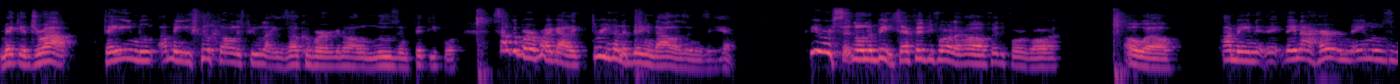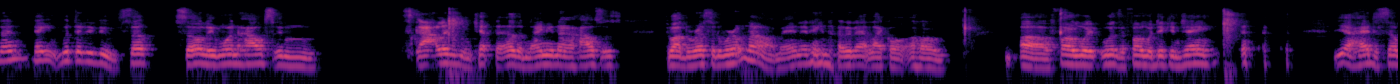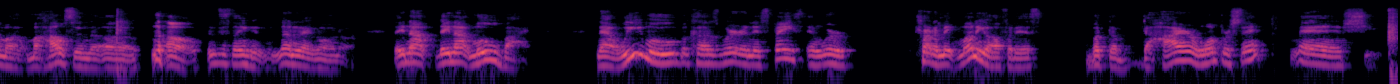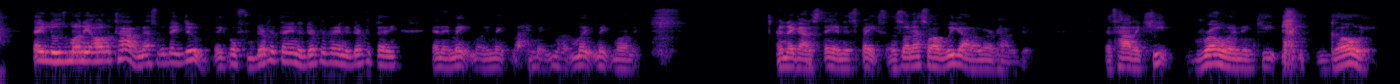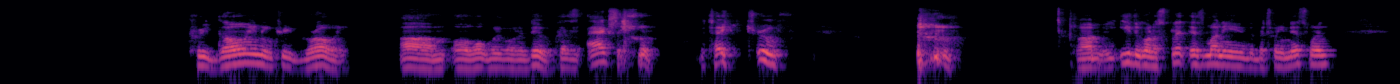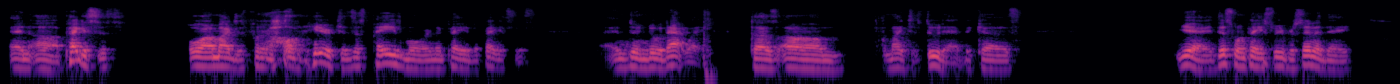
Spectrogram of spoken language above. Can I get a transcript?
make it drop. They ain't lose. I mean, you look at all these people like Zuckerberg and all them losing 54. Zuckerberg probably got like $300 billion in his account. He was sitting on the beach at 54, like, oh, 54 gone. Oh, well. I mean, they, they not hurting. They ain't losing nothing. They what did they do? So, so they one house in Scotland and kept the other 99 houses throughout the rest of the world. No, man, it ain't none of that like on um uh fun with was it fun with Dick and Jane? yeah, I had to sell my, my house in the uh no, this thing none of that going on. They not they not moved by it. Now we move because we're in this space and we're trying to make money off of this. But the the higher one percent, man, shoot, they lose money all the time. That's what they do. They go from different thing to different thing to different thing, and they make money, make money, make money, make money. And they got to stay in this space. And so that's why we got to learn how to do. It's how to keep growing and keep going. Keep going and keep growing um, on what we're going to do. Because actually, to tell you the truth, I'm either going to split this money between this one and uh, Pegasus, or I might just put it all in here because this pays more than paying the Pegasus, and then do it that way. Because um, I might just do that because, yeah, this one pays three percent a day,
